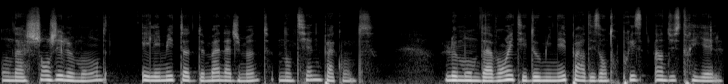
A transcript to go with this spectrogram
On a changé le monde et les méthodes de management n'en tiennent pas compte. Le monde d'avant était dominé par des entreprises industrielles.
